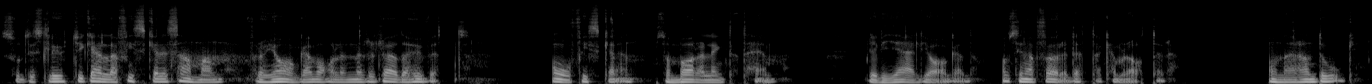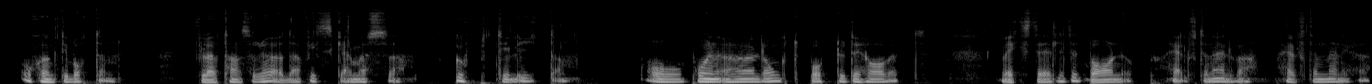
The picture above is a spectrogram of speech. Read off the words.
Så till slut gick alla fiskare samman för att jaga valen med det röda huvudet. Och fiskaren, som bara längtat hem, blev ihjäljagad av sina före detta kamrater. Och när han dog och sjönk till botten flöt hans röda fiskarmössa upp till ytan. Och på en ö långt bort ute i havet växte ett litet barn upp, hälften älva, hälften människa.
